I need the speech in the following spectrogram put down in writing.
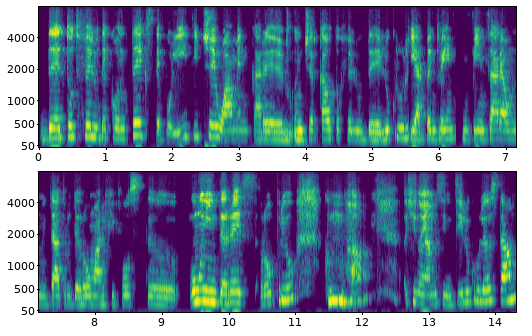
de tot felul de contexte politice, oameni care încercau tot felul de lucruri, iar pentru ei înființarea unui teatru de rom ar fi fost uh, un interes propriu, cumva, și noi am simțit lucrurile ăsta.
